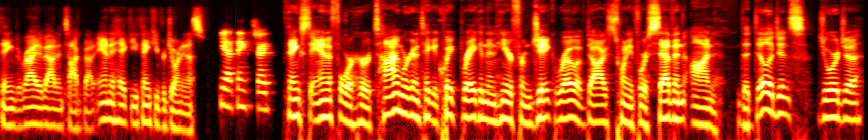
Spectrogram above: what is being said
thing to write about and talk about. Anna Hickey, thank you for joining us. Yeah, thanks, Trey. Thanks to Anna for her time. We're going to take a quick break and then hear from Jake Rowe of Dogs 24 7 on the Diligence, Georgia,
